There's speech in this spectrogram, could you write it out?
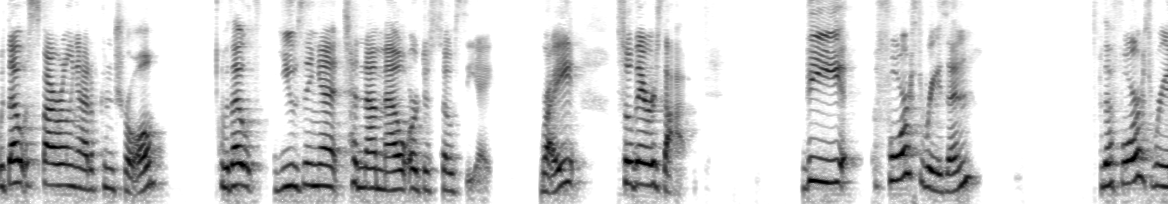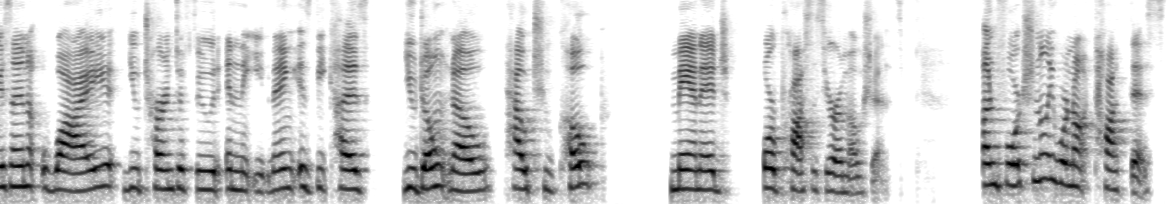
without spiraling out of control, without using it to numb out or dissociate, right? So there's that. The fourth reason the fourth reason why you turn to food in the evening is because you don't know how to cope, manage, or process your emotions. Unfortunately, we're not taught this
